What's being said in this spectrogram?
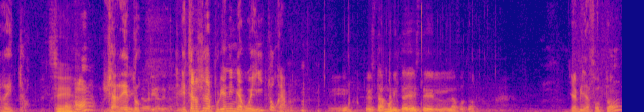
Retro. Sí. ¿No? O sea, retro. Esta no se la ponía ni mi abuelito, cabrón. Sí, Pero está bonita, ¿ya viste la foto? ¿Ya vi la foto?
